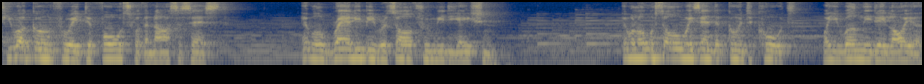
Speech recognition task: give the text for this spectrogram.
If you are going through a divorce with a narcissist, it will rarely be resolved through mediation. It will almost always end up going to court where you will need a lawyer.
